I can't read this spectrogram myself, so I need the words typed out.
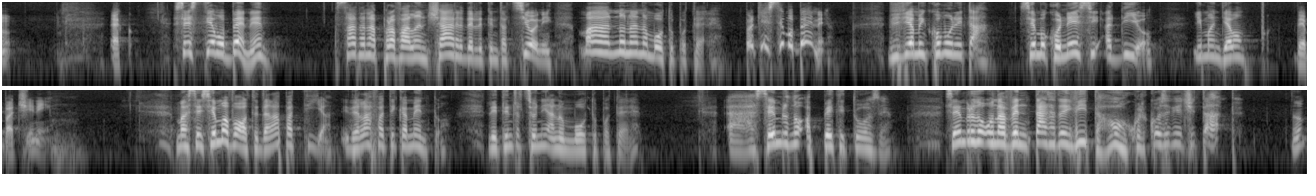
Mm. Ecco, se stiamo bene, Satana prova a lanciare delle tentazioni, ma non hanno molto potere, perché stiamo bene. Viviamo in comunità, siamo connessi a Dio, gli mandiamo dei bacini. Ma se siamo avvolti dall'apatia e dall'affaticamento, le tentazioni hanno molto potere. Uh, sembrano appetitose, sembrano una ventata di vita, oh, qualcosa di eccitante. No?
